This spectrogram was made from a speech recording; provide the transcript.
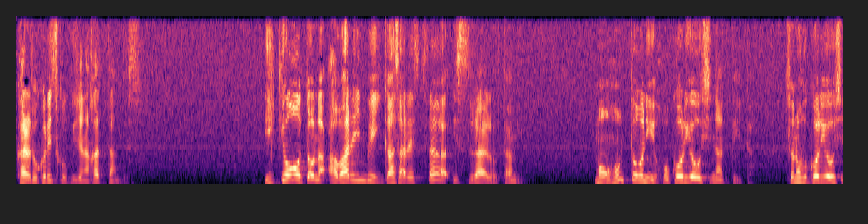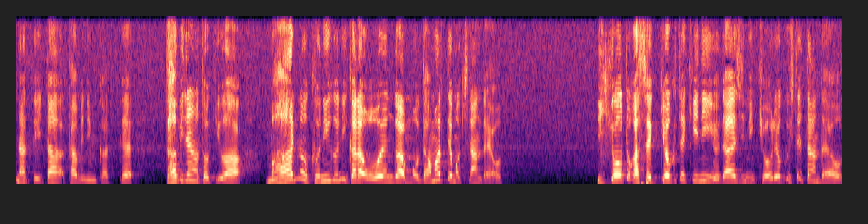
彼は独立国じゃなかったんです。異教徒の哀れに生かされてたイスラエルの民。もう本当に誇りを失っていた。その誇りを失っていた民に向かってダビデの時は周りの国々から応援がもう黙っても来たんだよ。異教徒が積極的にユダヤ人に協力してたんだよ。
